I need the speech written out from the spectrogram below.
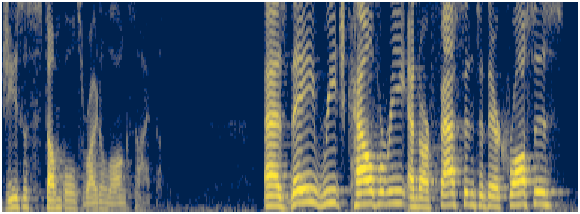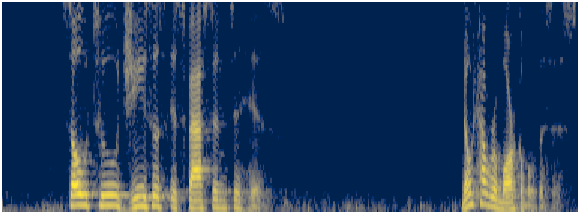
Jesus stumbles right alongside them. As they reach Calvary and are fastened to their crosses, so too Jesus is fastened to his. Note how remarkable this is.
